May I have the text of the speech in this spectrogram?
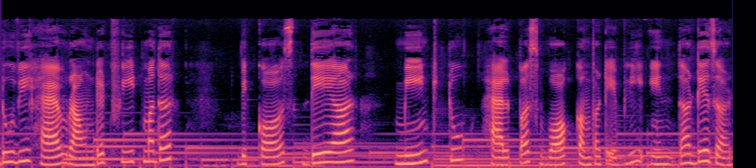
do we have rounded feet, mother? Because they are meant to help us walk comfortably in the desert.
